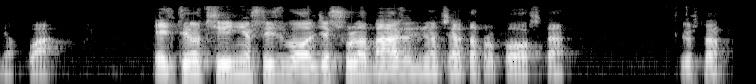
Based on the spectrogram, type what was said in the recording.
Fino a qua. E il tirocinio si svolge sulla base di una certa proposta, giusto?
